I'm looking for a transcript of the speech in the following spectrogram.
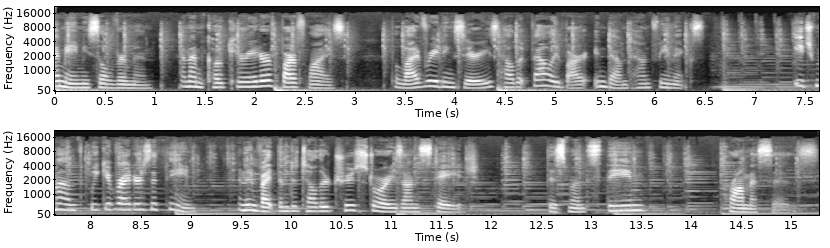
I'm Amy Silverman, and I'm co curator of Barflies, the live reading series held at Valley Bar in downtown Phoenix. Each month, we give writers a theme and invite them to tell their true stories on stage. This month's theme Promises.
